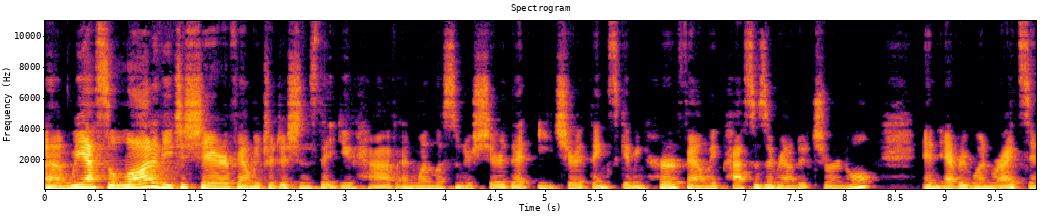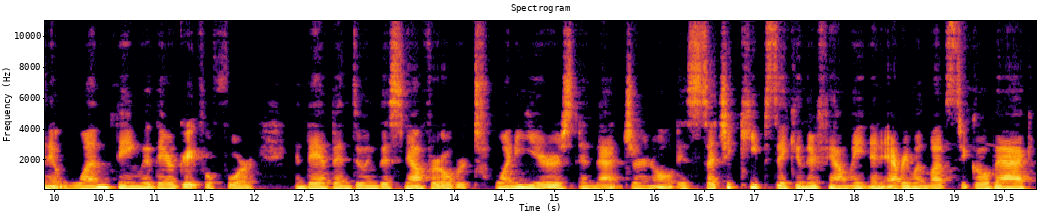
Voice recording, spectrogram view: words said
Um, we asked a lot of you to share family traditions that you have, and one listener shared that each year at Thanksgiving, her family passes around a journal and everyone writes in it one thing that they are grateful for. And they have been doing this now for over 20 years. And that journal is such a keepsake in their family, and everyone loves to go back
